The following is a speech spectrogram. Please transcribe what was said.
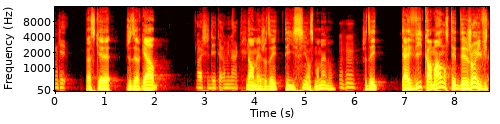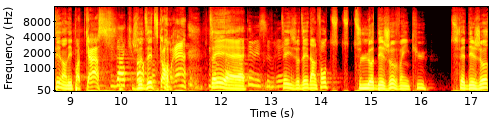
OK. Parce que, je veux dire, regarde, Ouais, je suis déterminé à créer. non, mais je veux dire, tu es ici en ce moment, là. Mhm. Je veux dire, ta vie commence, tu es déjà invité dans des podcasts. Je veux dire, tu comprends? tu sais, euh, je veux dire, dans le fond, tu, tu- tu l'as déjà vaincu. Tu fais déjà,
